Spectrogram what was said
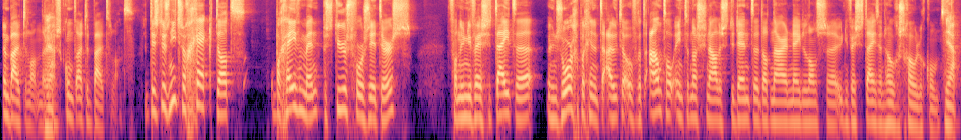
een buitenlander. Dus komt uit het buitenland. Het is dus niet zo gek dat op een gegeven moment bestuursvoorzitters van universiteiten hun zorgen beginnen te uiten over het aantal internationale studenten dat naar Nederlandse universiteiten en hogescholen komt. Ja.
